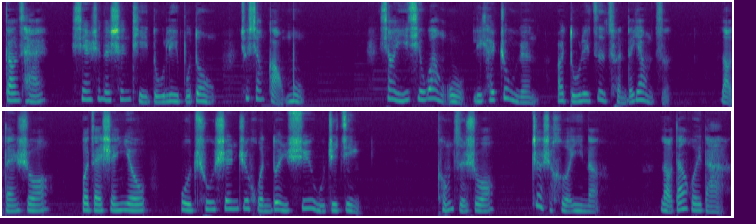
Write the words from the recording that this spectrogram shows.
刚才先生的身体独立不动，就像槁木，像遗弃万物、离开众人而独立自存的样子。”老丹说：“我在神游。”悟出生之混沌虚无之境。孔子说：“这是何意呢？”老丹回答：“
